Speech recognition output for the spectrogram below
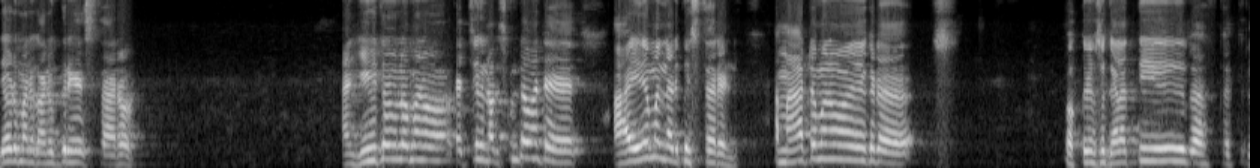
దేవుడు మనకు అనుగ్రహిస్తారు. ఆయన జీవితంలో మనం ఖచ్చితంగా నడుచుకుంటామంటే ఆయనే మనం నడిపిస్తారండి. ఆ మాట మనం ఇక్కడ ఒక్క నిమిషం గలతీ పత్రిక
